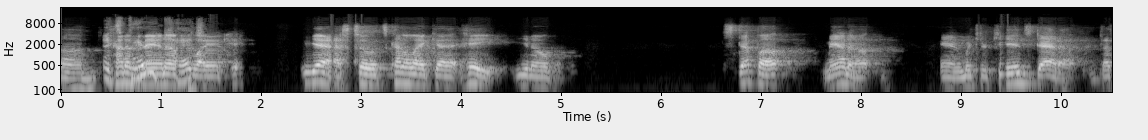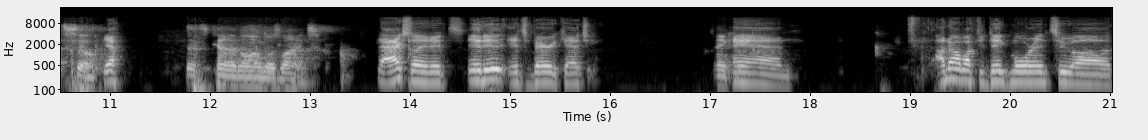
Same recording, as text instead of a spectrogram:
um, kind of man catchy. up, like yeah. So it's kind of like, uh, hey, you know, step up, man up, and with your kids, dad up. That's so yeah. That's kind of along those lines. Actually, it's it is it's very catchy. Thank you. And I know I'm about to dig more into uh,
